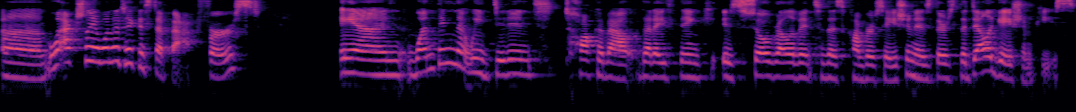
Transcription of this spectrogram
Um, well, actually, I want to take a step back first. And one thing that we didn't talk about that I think is so relevant to this conversation is there's the delegation piece.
